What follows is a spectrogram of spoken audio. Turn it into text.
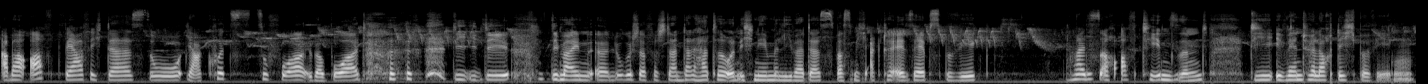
aber oft werfe ich das so ja kurz zuvor über Bord, die Idee, die mein äh, logischer Verstand dann hatte und ich nehme lieber das, was mich aktuell selbst bewegt, weil es auch oft Themen sind, die eventuell auch dich bewegen.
